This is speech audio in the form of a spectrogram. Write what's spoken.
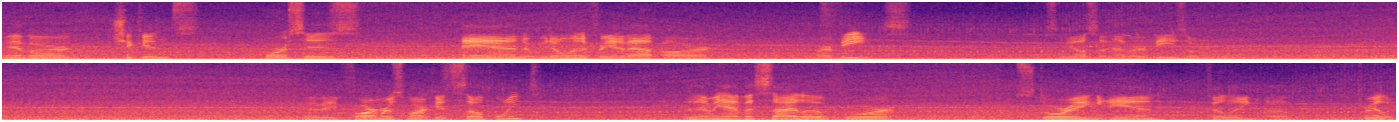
We have our chickens, horses, and we don't want to forget about our our bees. So we also have our bees over here. We have a farmer's market sell point. And then we have a silo for storing and filling of trailers.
